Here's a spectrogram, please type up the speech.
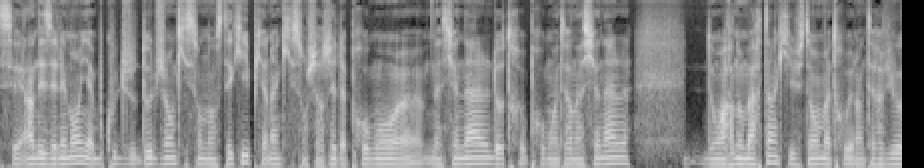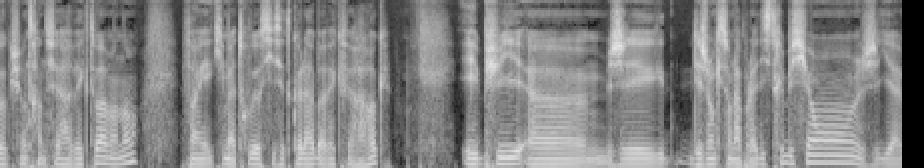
c'est un des éléments. Il y a beaucoup d'autres gens qui sont dans cette équipe. Il y en a qui sont chargés de la promo euh, nationale, d'autres promo internationale, dont Arnaud Martin qui justement m'a trouvé l'interview que je suis en train de faire avec toi maintenant. Enfin, et qui m'a trouvé aussi cette collab avec Ferrarock. Et puis, euh, j'ai des gens qui sont là pour la distribution. Il y a,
